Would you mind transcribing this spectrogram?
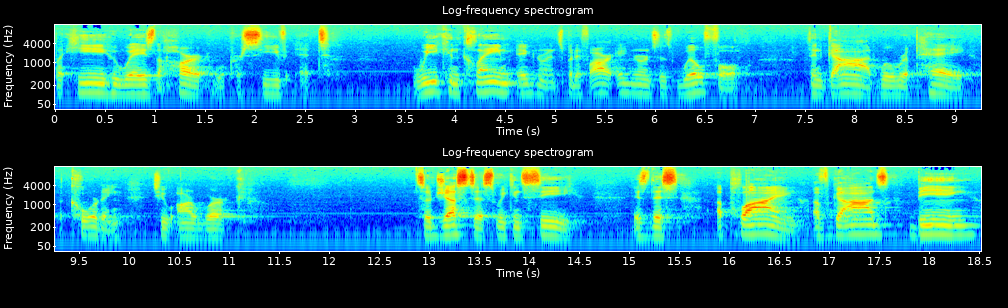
but he who weighs the heart will perceive it. We can claim ignorance, but if our ignorance is willful, then God will repay according to our work. So, justice, we can see, is this applying of God's being,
